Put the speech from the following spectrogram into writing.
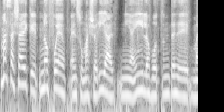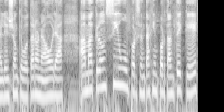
más allá de que no fue en su mayoría ni ahí los votantes de Mélenchon que votaron ahora a Macron, sí hubo un porcentaje importante que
